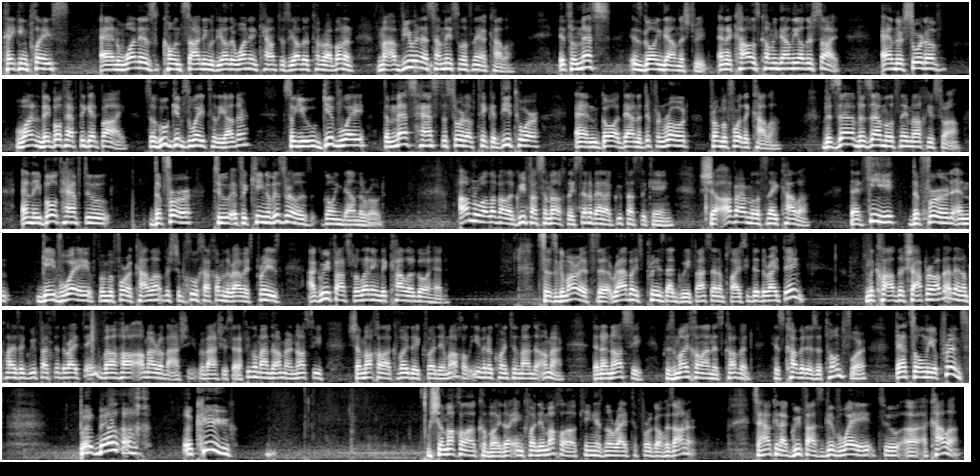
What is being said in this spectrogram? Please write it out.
taking place and one is coinciding with the other, one encounters the other, Tanrabanan, Ma'avirin as akala. If a mess is going down the street and a kala is coming down the other side, and they're sort of one, they both have to get by. So who gives way to the other? So you give way, the mess has to sort of take a detour, and go down a different road from before the Kala. And they both have to defer to if a king of Israel is going down the road. Amru alav al Agrifas they said about Agrifas the king, Sha'avar melefnei Kala, that he deferred and gave way from before a Kala, V'shibchu Chacham, the rabbis praised Agrifas for letting the Kala go ahead. Says the Gemara, if the rabbis praised that Grifas, that implies he did the right thing. McLeod the Shaper of it, that implies that Grifas did the right thing. Vaha Amar Ravashi. Ravashi said, Afilu Manda Amar Nasi Shamachal Akvode Kvode Machal, even according to the Manda Amar, that a Nasi, whose Meichalan is covered, his covet is atoned for, that's only a prince. But Melach, a king, Shemachal al kavayda in kvadim machal, a king has no right to forego his honor. So how can Agrifas give way to uh, a Kala?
